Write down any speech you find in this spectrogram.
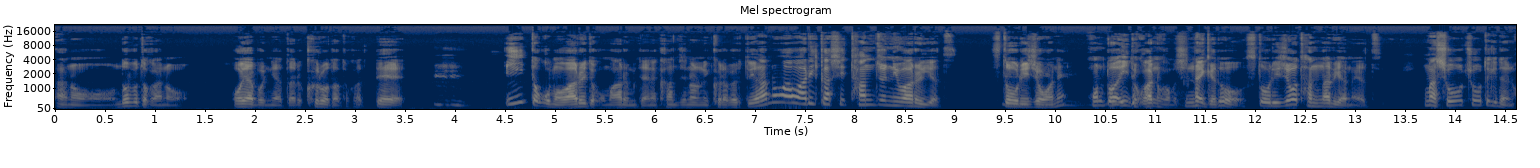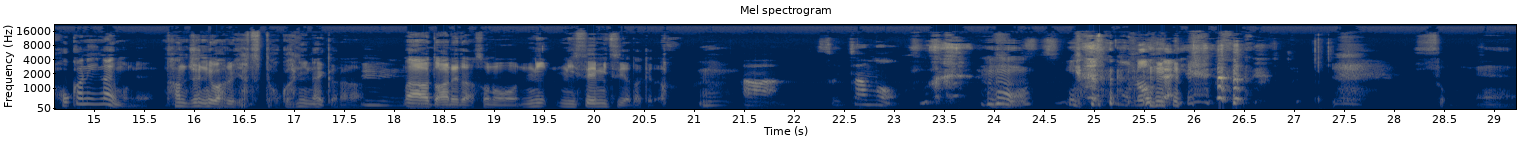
あの、ドブとかの親分にあたる黒田とかって、うんいいとこも悪いとこもあるみたいな感じなのに比べると、矢野は割かし単純に悪いやつ。ストーリー上はね。本当はいいとこあるのかもしれないけど、ストーリー上は単なる嫌なやつ。まあ象徴的だよね。他にいないもんね。単純に悪いやつって他にいないから。うん。まあ、あとあれだ、その、に、偽三ツ矢だけだ。うんああ、そいつはももう、いや、う、もう論外。そうね。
